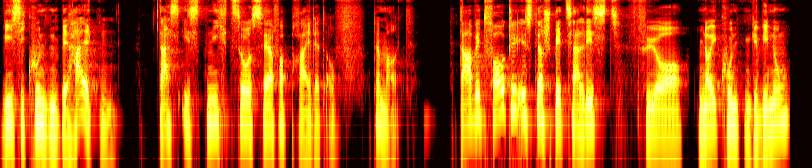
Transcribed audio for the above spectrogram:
Wie Sie Kunden behalten, das ist nicht so sehr verbreitet auf dem Markt. David Volkel ist der Spezialist für Neukundengewinnung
